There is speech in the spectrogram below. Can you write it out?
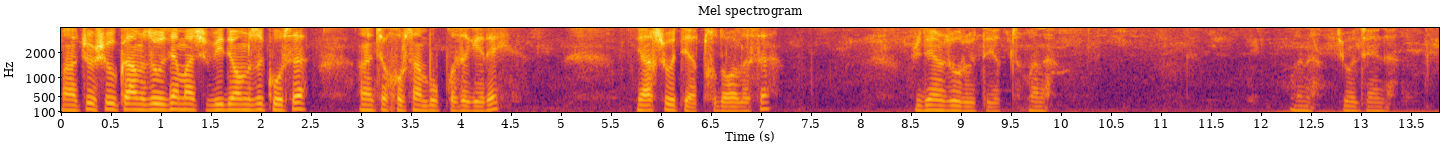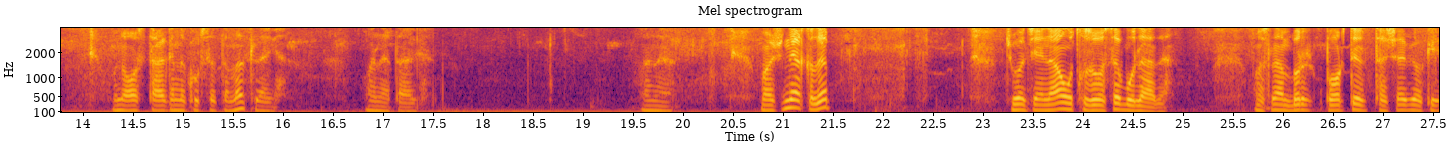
mana shu ukamizni o'zi ham mana shu videomizni ko'rsa ancha xursand bo'lib qolsa kerak. Yaxshi o'tyapti xudo xohlasa. Judayam zo'r o'tyapti mana. Mana cho'lchangda. Buni hozir tagini ko'rsataman sizlarga. Mana tagi mana. Mana shunday qilib chuvalchanglarni o'tkazib olsa bo'ladi. Masalan bir porter tashlab yoki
